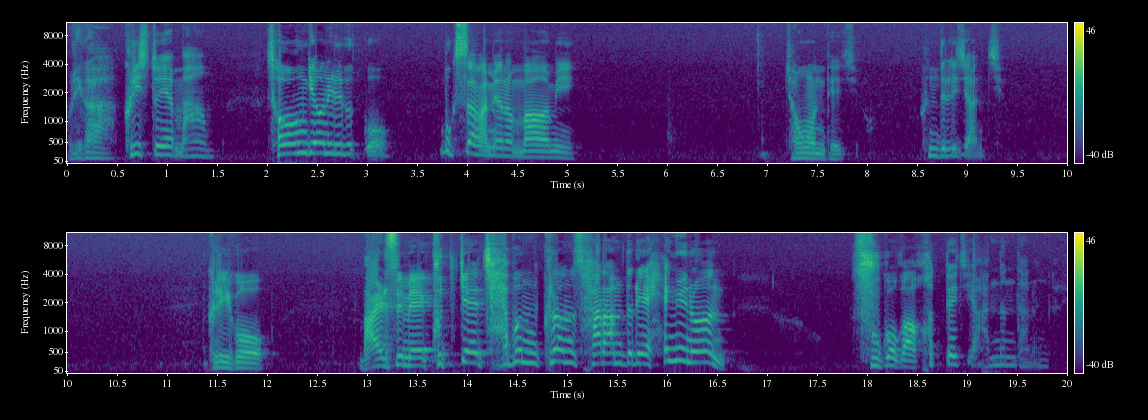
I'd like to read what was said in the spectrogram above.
우리가 그리스도의 마음 성경을 읽고 묵상하면 마음이 정원되지요. 흔들리지 않지요. 그리고 말씀에 굳게 잡은 그런 사람들의 행위는 수고가 헛되지 않는다는 거예요.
